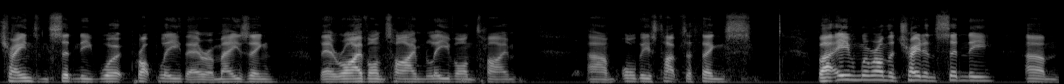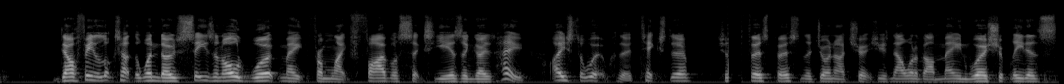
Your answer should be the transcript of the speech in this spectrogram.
Trains in Sydney work properly, they're amazing. They arrive on time, leave on time um, all these types of things. But even when we're on the train in Sydney, um, Delphina looks out the window, sees an old workmate from like five or six years, and goes, Hey, I used to work with her. Text her. She's the first person to join our church. She's now one of our main worship leaders.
